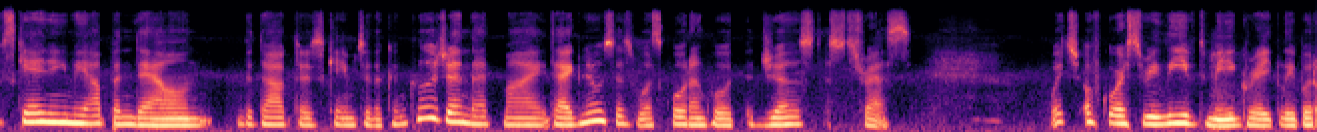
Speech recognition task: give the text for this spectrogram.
scanning me up and down, the doctors came to the conclusion that my diagnosis was quote unquote just stress, which of course relieved me greatly, but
